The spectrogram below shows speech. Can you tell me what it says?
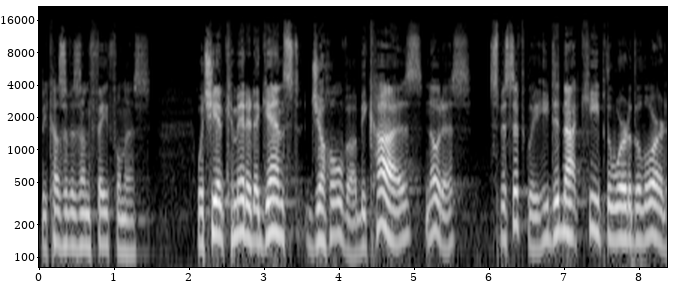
because of his unfaithfulness, which he had committed against Jehovah. Because, notice, specifically, he did not keep the word of the Lord,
